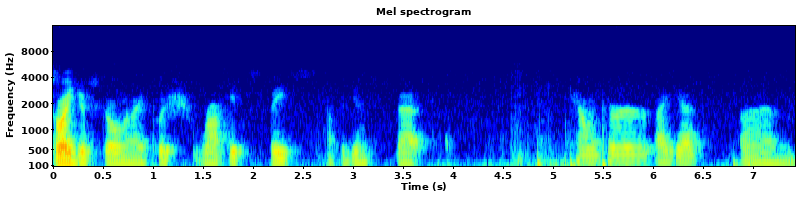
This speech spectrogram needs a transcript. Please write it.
so I just go and I push Rocket's face up against that counter, I guess. Um,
